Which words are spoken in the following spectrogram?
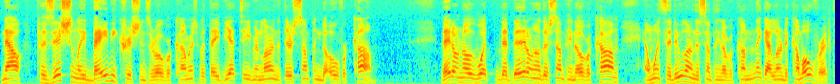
Now, positionally, baby Christians are overcomers, but they've yet to even learn that there's something to overcome. They don't know what that they don't know there's something to overcome, and once they do learn there's something to overcome, then they got to learn to come over it.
